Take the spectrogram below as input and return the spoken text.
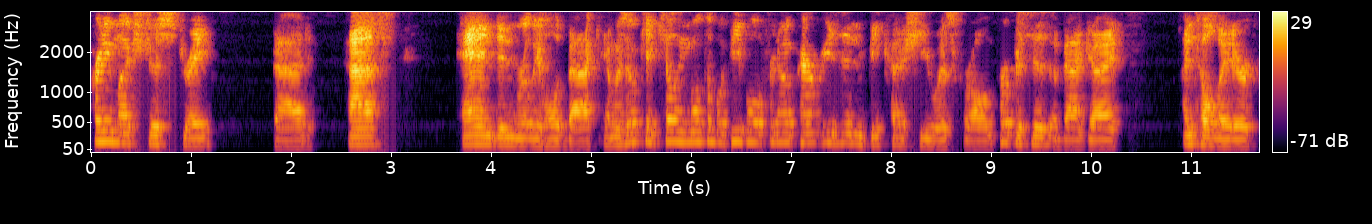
pretty much just straight bad ass, and didn't really hold back, and was okay killing multiple people for no apparent reason because she was, for all purposes, a bad guy until later,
